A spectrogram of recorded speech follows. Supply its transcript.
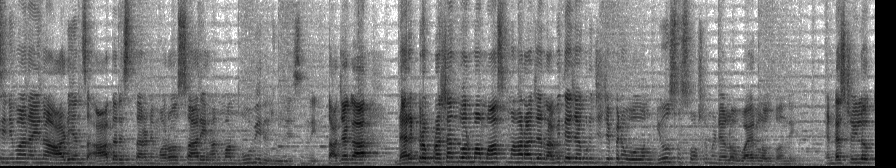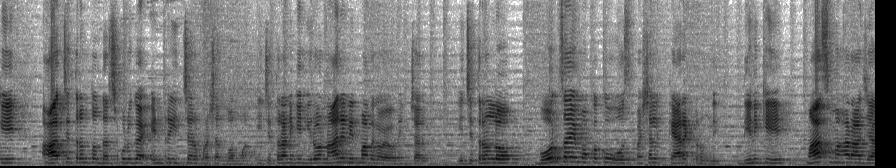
సినిమానైనా ఆడియన్స్ ఆదరిస్తారని మరోసారి హనుమాన్ మూవీ రుజువు చేసింది. తాజాగా డైరెక్టర్ ప్రశాంత్ వర్మ మాస్ మహారాజా రవితేజ గురించి చెప్పిన ఓ న్యూస్ సోషల్ మీడియాలో వైరల్ అవుతోంది. ఇండస్ట్రీలోకి ఆ చిత్రంతో దర్శకుడిగా ఎంట్రీ ఇచ్చారు ప్రశాంత్ వర్మ. ఈ చిత్రానికి హీరో నాని నిర్మాతగా వ్యవహరించారు. ఈ చిత్రంలో బోన్సాయి మొక్కకు ఓ స్పెషల్ క్యారెక్టర్ ఉంది. దీనికి mass Maharaja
